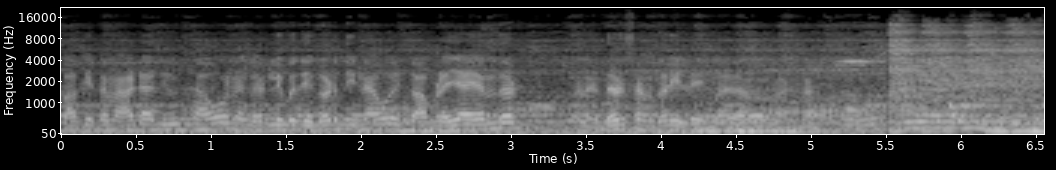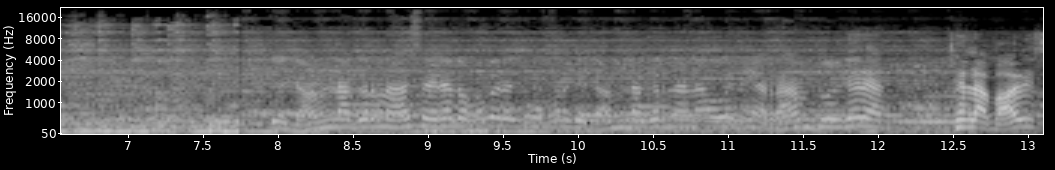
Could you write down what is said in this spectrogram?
બાકી તમે આડા દિવસે આવો ને તો એટલી બધી ગળદી ના હોય તો આપણે જાય અંદર અને દર્શન કરી લઈએ બાલા ભગવાનના. જે જામનગરના હશે એને તો ખબર જ છે, પણ જે જામનગરના ના હોય ને રામધૂલ છે ને, છેલ્લા બાવીસ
